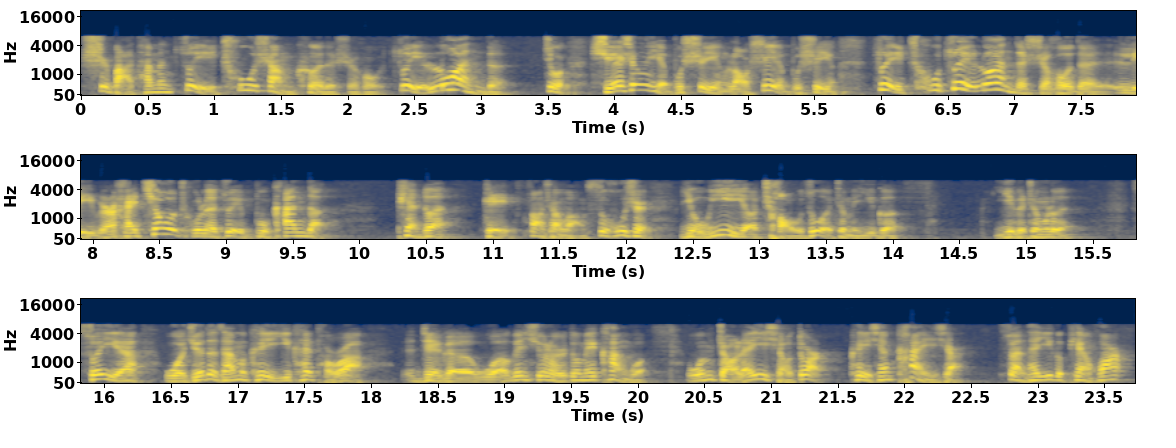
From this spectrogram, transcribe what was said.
是把他们最初上课的时候最乱的，就学生也不适应，老师也不适应，最初最乱的时候的里边还挑出来最不堪的片段给放上网，似乎是有意要炒作这么一个一个争论。所以啊，我觉得咱们可以一开头啊，这个我跟徐老师都没看过，我们找来一小段可以先看一下，算它一个片花。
